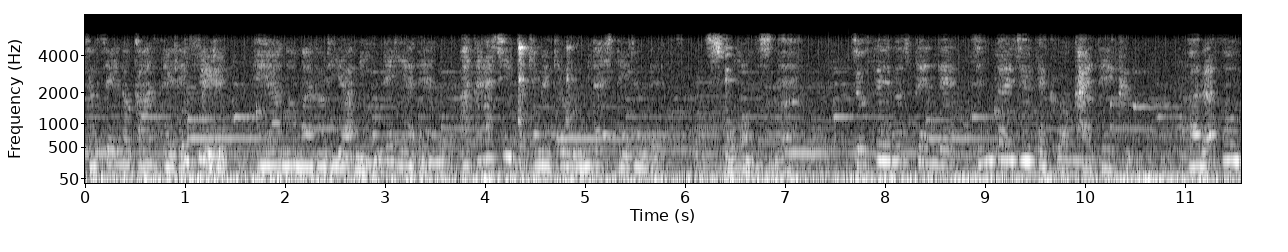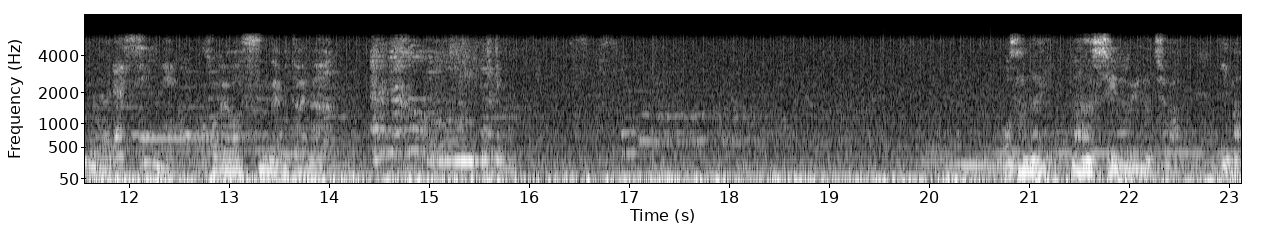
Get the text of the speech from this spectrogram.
女性の感性で作る部屋の間取りやインテリアで新しいときめきを生み出しているんです。そうなんですね。女性の視点で賃貸住宅を変えていく。パナホームのらしいね。これは住んでみたいな。幼いマーシーの命は今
